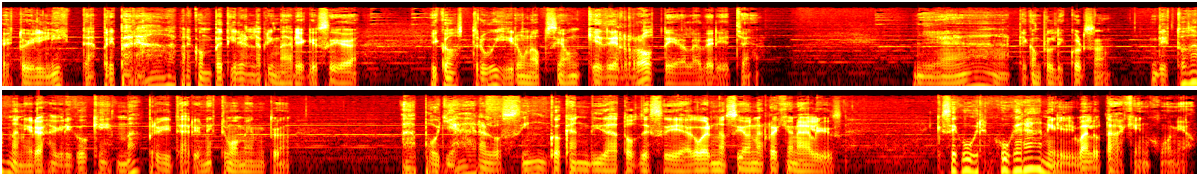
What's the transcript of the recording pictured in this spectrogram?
Estoy lista, preparada para competir en la primaria que sea y construir una opción que derrote a la derecha. Ya, te compro el discurso. De todas maneras, agregó que es más prioritario en este momento apoyar a los cinco candidatos de SEA a gobernaciones regionales que se jugarán el balotaje en junio.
